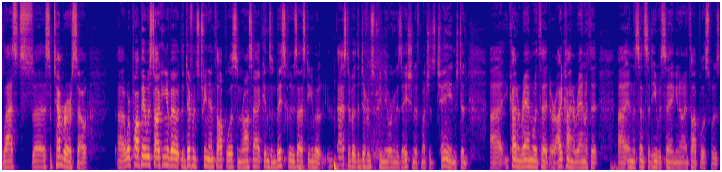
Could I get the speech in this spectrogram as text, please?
last uh, September or so, uh, where Pompey was talking about the difference between Anthopoulos and Ross Atkins, and basically was asking about asked about the difference between the organization, if much has changed, and uh, you kind of ran with it, or I kind of ran with it, uh, in the sense that he was saying, you know, Anthopoulos was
